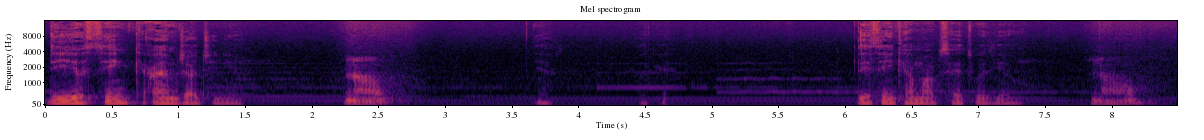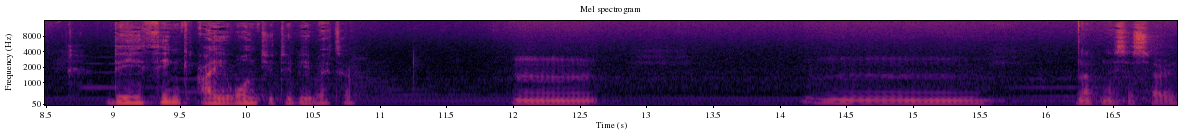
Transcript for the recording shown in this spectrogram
Do you think I am judging you? No. Yes. Okay. Do you think I'm upset with you? No. Do you think I want you to be better? Mm, mm, not necessary.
